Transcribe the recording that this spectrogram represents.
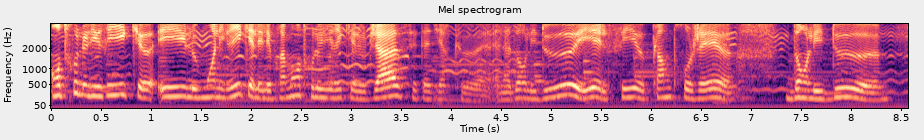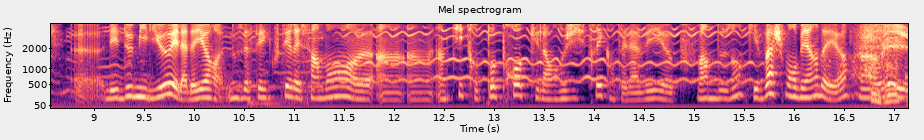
entre le lyrique et le moins lyrique. Elle, elle est vraiment entre le lyrique et le jazz, c'est-à-dire qu'elle adore les deux et elle fait plein de projets dans les deux, euh, euh, les deux milieux. Elle a d'ailleurs nous a fait écouter récemment euh, un, titre pop rock qu'elle a enregistré quand elle avait 22 ans, qui est vachement bien d'ailleurs. Ah oui.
